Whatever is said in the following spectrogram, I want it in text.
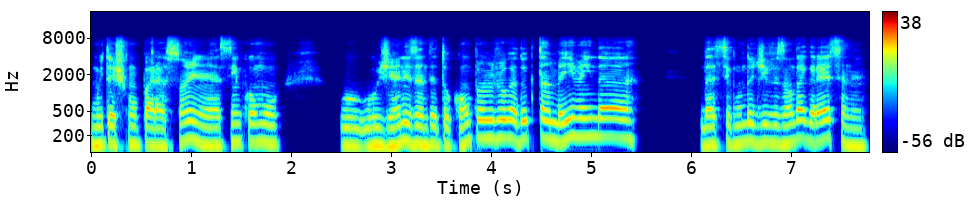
muitas comparações, né? assim como o, o Giannis Antetokounmpo é um jogador que também vem da, da segunda divisão da Grécia, né?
